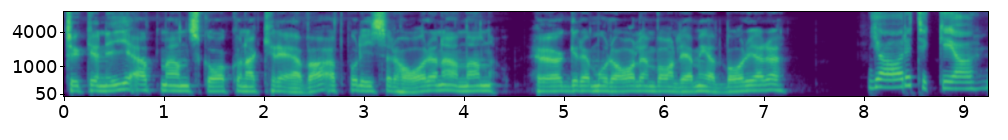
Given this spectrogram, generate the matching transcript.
Tycker ni att man ska kunna kräva att poliser har en annan, högre moral än vanliga medborgare? Ja, det tycker jag.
